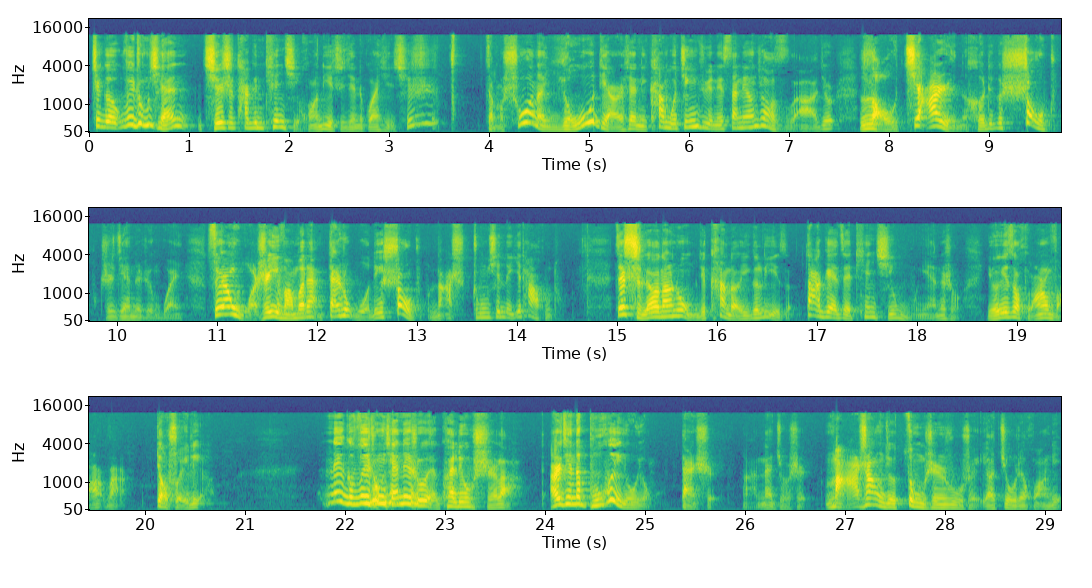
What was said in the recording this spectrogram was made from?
这个魏忠贤，其实他跟天启皇帝之间的关系，其实怎么说呢？有点像你看过京剧那三娘教子啊，就是老家人和这个少主之间的这种关系。虽然我是一王八蛋，但是我对少主那是忠心的一塌糊涂。在史料当中，我们就看到一个例子，大概在天启五年的时候，有一次皇上玩玩掉水里了。那个魏忠贤那时候也快六十了，而且他不会游泳，但是啊，那就是马上就纵身入水要救这皇帝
